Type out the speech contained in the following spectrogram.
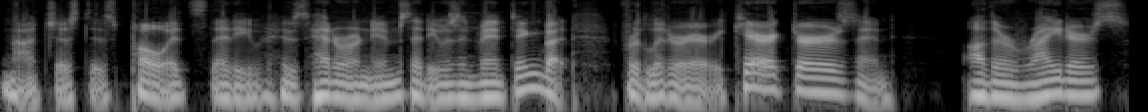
not just his poets that he his heteronyms that he was inventing, but for literary characters and other writers.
